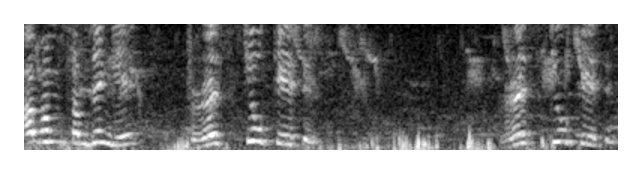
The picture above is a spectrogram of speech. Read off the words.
अब हम समझेंगे rescue cases rescue cases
